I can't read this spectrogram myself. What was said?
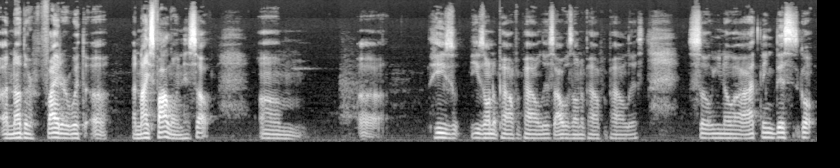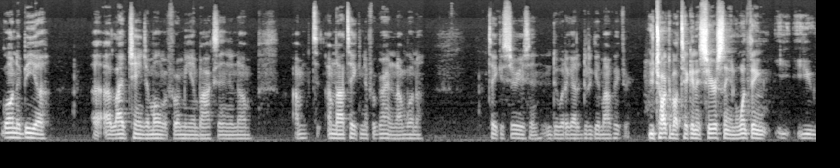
another fighter with a, a nice following himself. Um, uh, he's he's on the pound for pound list. I was on the pound for pound list, so you know, I think this is go- going to be a a, life changing moment for me in boxing, and um, I'm t- I'm not taking it for granted. I'm gonna take it serious and, and do what I got to do to get my victory. You talked about taking it seriously, and one thing you, you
